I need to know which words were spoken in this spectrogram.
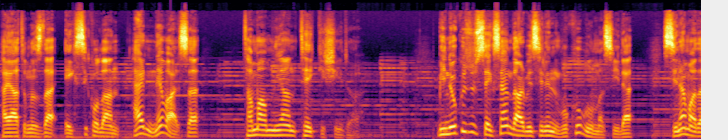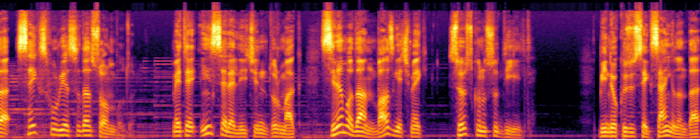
Hayatımızda eksik olan her ne varsa tamamlayan tek kişiydi o. 1980 darbesinin vuku bulmasıyla sinemada seks furyası da son buldu. Mete İnseleli için durmak, sinemadan vazgeçmek söz konusu değildi. 1980 yılında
